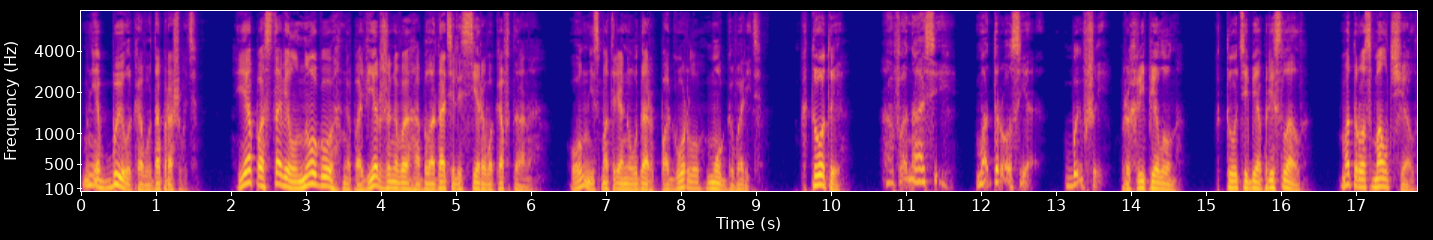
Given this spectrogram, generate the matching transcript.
Мне было кого допрашивать. Я поставил ногу на поверженного обладателя серого кафтана. Он, несмотря на удар по горлу, мог говорить. «Кто ты?» «Афанасий, матрос я, бывший», — прохрипел он. «Кто тебя прислал?» Матрос молчал.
